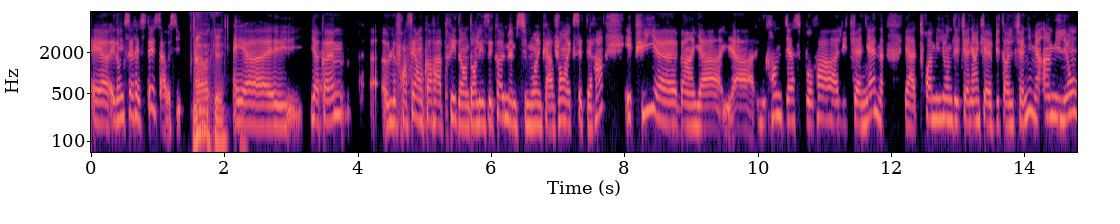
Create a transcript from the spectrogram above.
Et, euh, et donc, c'est resté ça aussi. Ah, ok. Et euh, il y a quand même le français est encore appris dans, dans les écoles, même si moins qu'avant, etc. Et puis, euh, ben, il y a, il y a une grande diaspora lituanienne. Il y a 3 millions de Lituaniens qui habitent en Lituanie, mais 1 million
